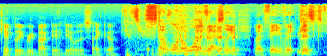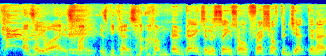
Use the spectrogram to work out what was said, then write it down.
Can't believe Reebok did a deal with a psycho. Stunt 101. That's actually my favorite. Because I'll tell you why it's funny is because, um, And Banks in the same song, fresh off the jet, then I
